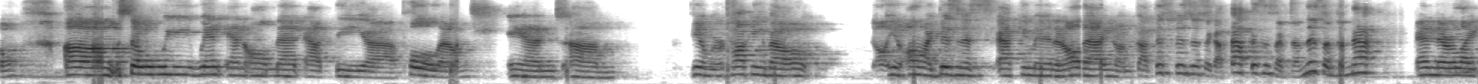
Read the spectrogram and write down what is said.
Um, so we went and all met at the uh, Polo Lounge, and um, you know we were talking about you know all my business acumen and all that. You know I've got this business, I got that business, I've done this, I've done that, and they're like,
